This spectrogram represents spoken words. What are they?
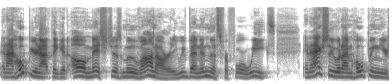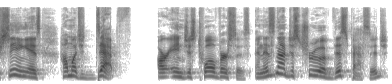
And I hope you're not thinking, oh, Mitch, just move on already. We've been in this for four weeks. And actually, what I'm hoping you're seeing is how much depth are in just 12 verses. And it's not just true of this passage,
